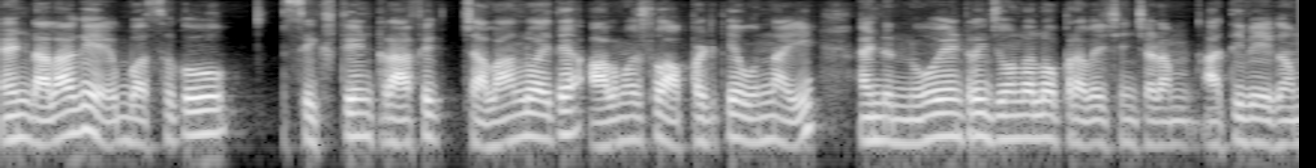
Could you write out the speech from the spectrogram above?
and అలాగే బస్సుకు సిక్స్టీన్ ట్రాఫిక్ చలాన్లు అయితే ఆల్మోస్ట్ అప్పటికే ఉన్నాయి. అండ్ నో ఎంట్రీ జోన్లలో ప్రవేశించడం అతివేగం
